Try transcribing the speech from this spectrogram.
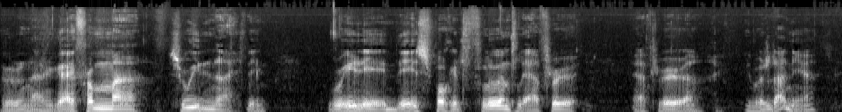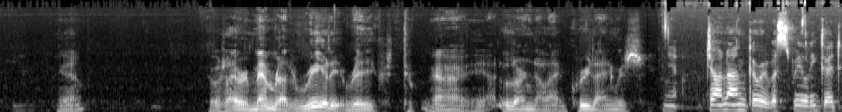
there was another guy from uh, Sweden, I think. Really, they spoke it fluently after after uh, it was done. Yeah, yeah. Because I remember that really, really took, uh, learned the Cree language. Yeah. John Unger was really good.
